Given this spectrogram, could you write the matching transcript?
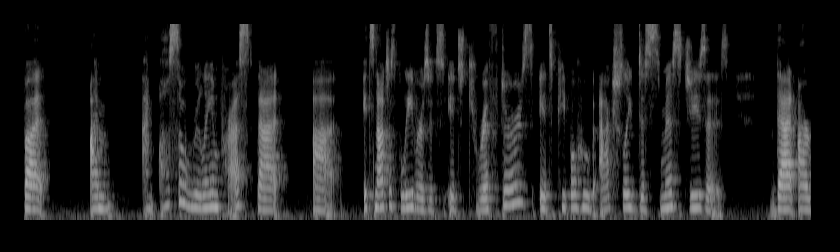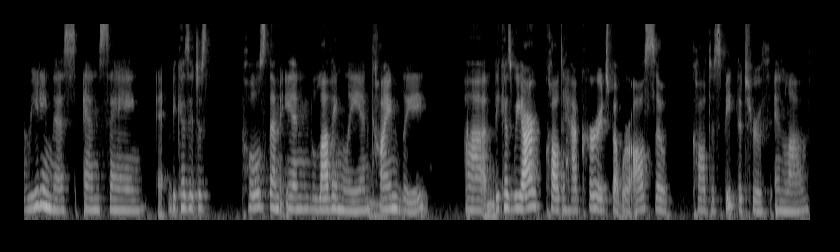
But I'm I'm also really impressed that uh, it's not just believers it's it's drifters it's people who've actually dismissed jesus that are reading this and saying eh, because it just pulls them in lovingly and Mm. kindly um, because we are called to have courage but we're also called to speak the truth in love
